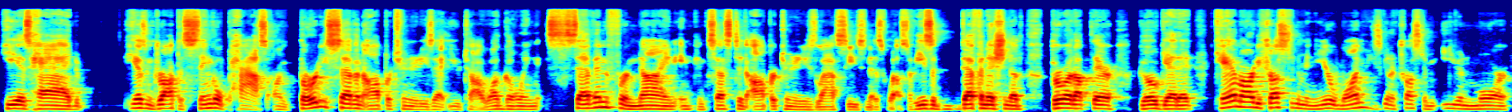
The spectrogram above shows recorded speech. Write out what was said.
he has had he hasn't dropped a single pass on 37 opportunities at Utah while going seven for nine in contested opportunities last season as well. So he's a definition of throw it up there, go get it. Cam already trusted him in year one. He's going to trust him even more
